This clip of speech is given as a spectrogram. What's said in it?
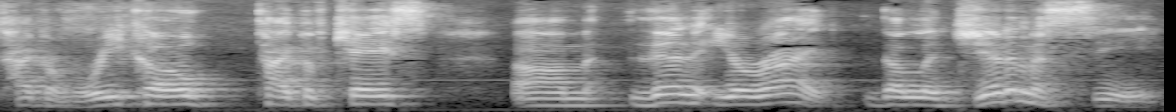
type of RICO type of case, um, then you're right. The legitimacy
